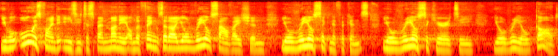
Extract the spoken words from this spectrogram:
You will always find it easy to spend money on the things that are your real salvation, your real significance, your real security, your real God.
